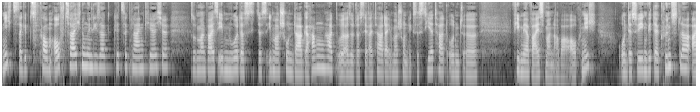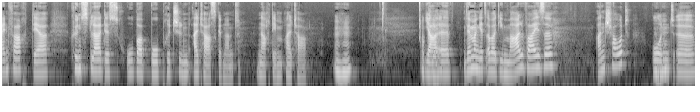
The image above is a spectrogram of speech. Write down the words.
nichts. Da gibt es kaum Aufzeichnungen in dieser klitzekleinen Kirche. Also man weiß eben nur, dass das immer schon da gehangen hat, also dass der Altar da immer schon existiert hat und äh, viel mehr weiß man aber auch nicht. Und deswegen wird der Künstler einfach der Künstler des Oberbobritschen Altars genannt, nach dem Altar. Mhm. Okay. Ja, äh, wenn man jetzt aber die Malweise anschaut mhm. und äh,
